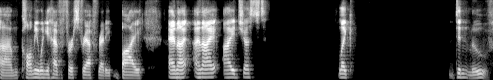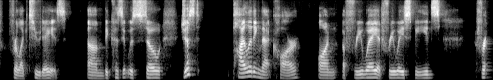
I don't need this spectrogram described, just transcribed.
Um, call me when you have first draft ready. Bye. And I and I I just like didn't move for like two days um, because it was so just piloting that car on a freeway at freeway speeds for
